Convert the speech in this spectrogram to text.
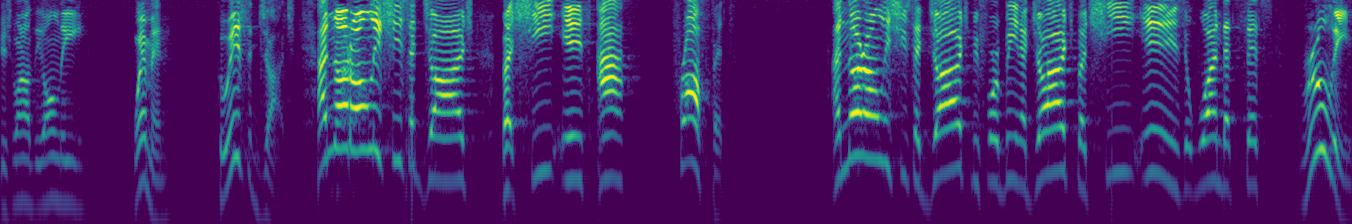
She's one of the only women who is a judge. And not only she's a judge, but she is a prophet. And not only she's a judge before being a judge, but she is the one that sits ruling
